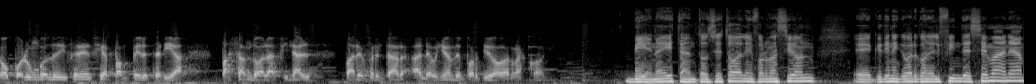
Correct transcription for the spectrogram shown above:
o por un gol de diferencia, Pampero estaría pasando a la final para enfrentar a la Unión Deportiva Bernasconi. Bien, ahí está entonces toda la información eh, que tiene que ver con el fin de semana.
